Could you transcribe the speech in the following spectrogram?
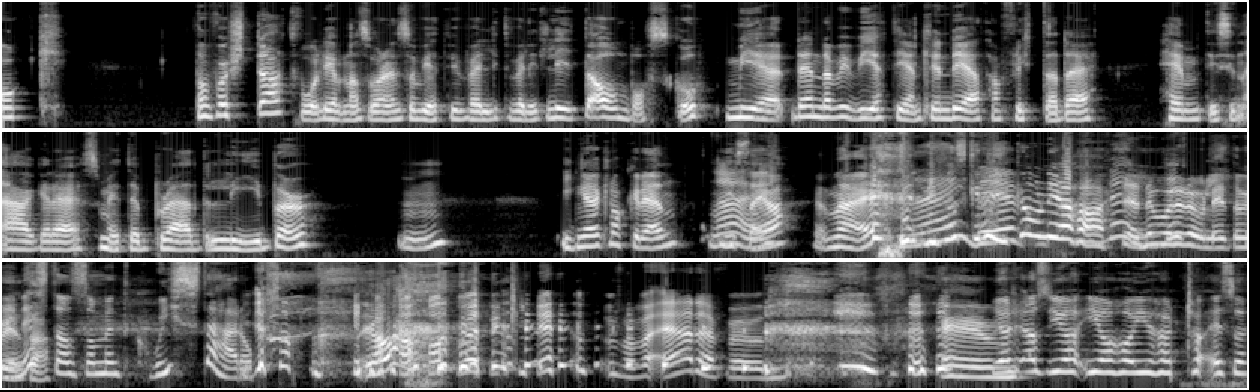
och de första två levnadsåren så vet vi väldigt, väldigt lite om Bosco. Mer, det enda vi vet egentligen det är att han flyttade hem till sin ägare som heter Brad Lieber. Mm. Inga klockor än, Nej. gissar jag. Nej, ni får skrika om ni har hört det, det vore väldigt- roligt att Det är veta. nästan som ett quiz det här också. Ja, Ja, verkligen. Vad är det för hund? ehm, Jag, alltså, jag, jag har ju hört, alltså,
